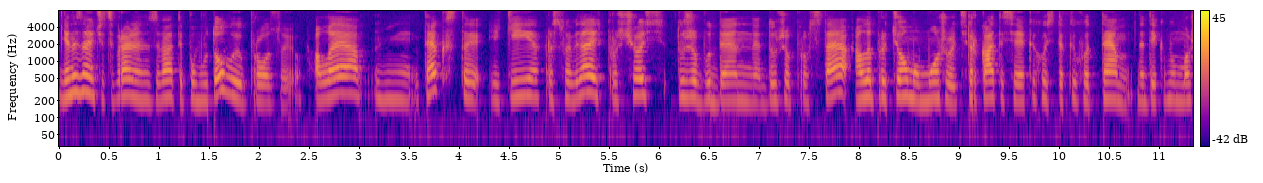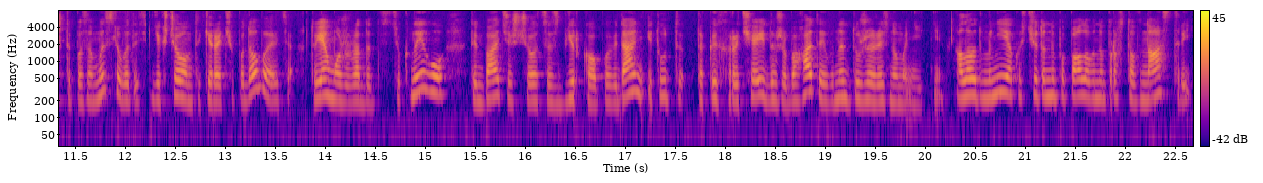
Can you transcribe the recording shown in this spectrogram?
я не знаю, чи це правильно називати побутовою прозою, але тексти, які розповідають про щось дуже буденне, дуже просте, але при цьому можуть торкатися якихось таких от тем, над якими можете позамислюватись. Якщо вам такі речі подобаються, то я можу радити цю книгу. Тим паче, що це збірка оповідань, і тут таких речей дуже багато, і вони дуже різноманітні. Але от мені якось чи то не попало воно просто в настрій,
